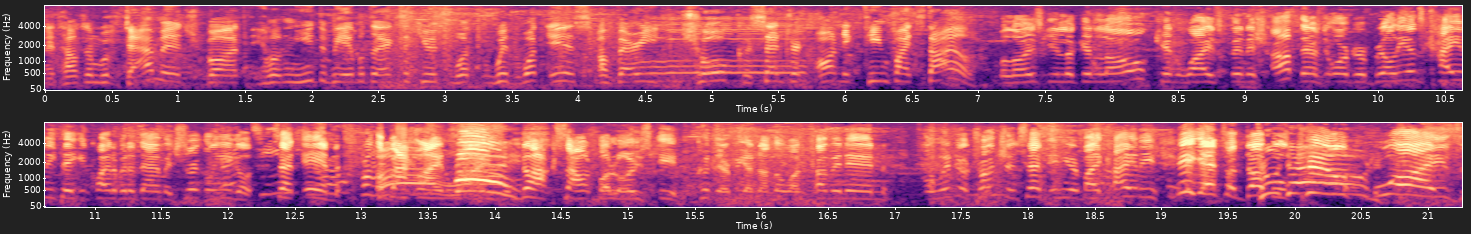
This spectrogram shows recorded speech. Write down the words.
it helps him with damage, but he'll need to be able to execute what with what is a very choke-centric Onyx team fight style. Boloyski looking low. Can Wise finish up? There's the Order of Brilliance. Kyrie taking quite a bit of damage. Circling Eagle set in from the back line. Wise knocks out Boloyski. Could there be another one coming in? A Winter Truncheon set in here by Kyrie. He gets a double Two kill. Wise,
